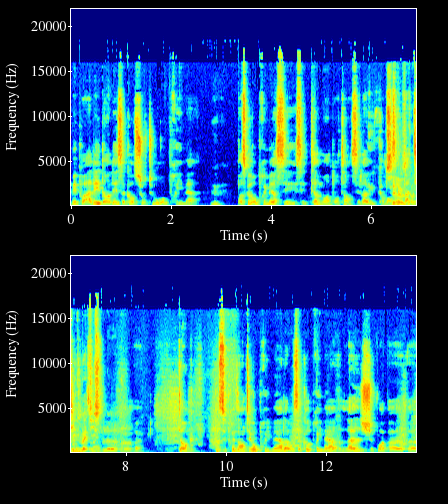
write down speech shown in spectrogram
Mais pour aller dans les écoles, surtout au primaire, Mhm. parce qu'au primaire, c'est c'est tellement important. C'est là où ils commencent à leur... euh, Donc, pour se présenter aux primaires, là, aux écoles primaires, là, je vois pas euh,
